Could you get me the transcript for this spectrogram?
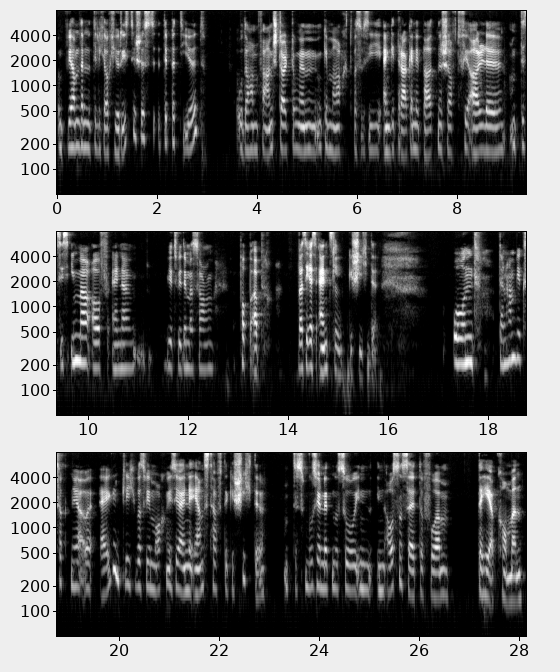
Und wir haben dann natürlich auch Juristisches debattiert oder haben Veranstaltungen gemacht, was weiß ich, eingetragene Partnerschaft für alle. Und das ist immer auf einer, jetzt würde man sagen, Pop-up, quasi als Einzelgeschichte. Und dann haben wir gesagt, naja, aber eigentlich, was wir machen, ist ja eine ernsthafte Geschichte. Und das muss ja nicht nur so in, in Außenseiterform daherkommen.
